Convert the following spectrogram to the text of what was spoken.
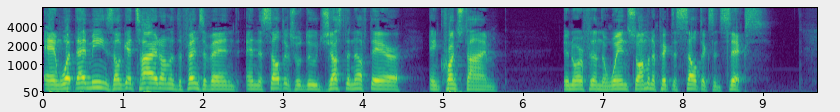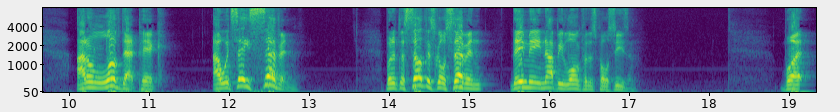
And what that means, they'll get tired on the defensive end, and the Celtics will do just enough there in crunch time in order for them to win. So I'm going to pick the Celtics in six. I don't love that pick. I would say seven. But if the Celtics go seven, they may not be long for this postseason. But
